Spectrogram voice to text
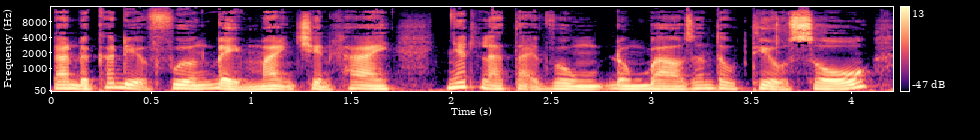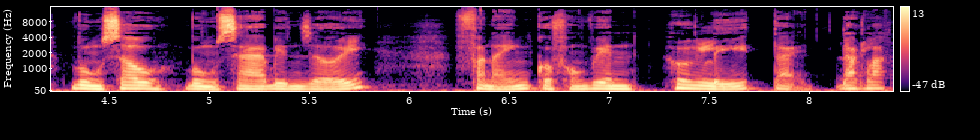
đang được các địa phương đẩy mạnh triển khai, nhất là tại vùng đồng bào dân tộc thiểu số, vùng sâu, vùng xa biên giới. Phản ánh của phóng viên Hương Lý tại Đắk Lắk.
